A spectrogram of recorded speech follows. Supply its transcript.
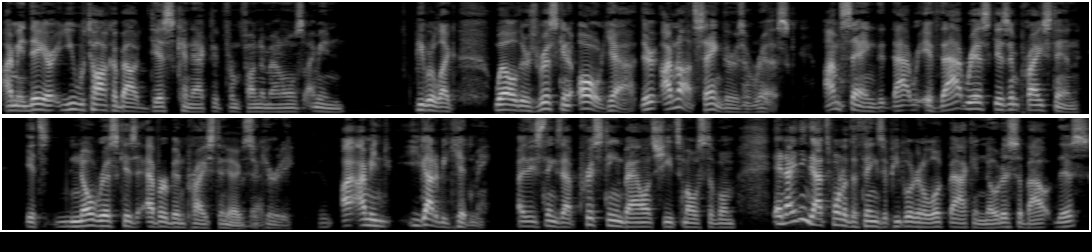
I mean, they are. You talk about disconnected from fundamentals. I mean, people are like, well, there's risk in. Oh yeah, there. I'm not saying there is a risk. I'm saying that that if that risk isn't priced in, it's no risk has ever been priced into Yeah, exactly. security. I, I mean, you got to be kidding me. Uh, These things have pristine balance sheets, most of them, and I think that's one of the things that people are going to look back and notice about this.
